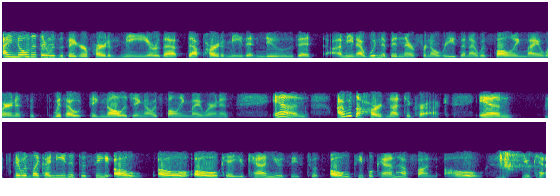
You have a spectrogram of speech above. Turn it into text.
i know mm-hmm. that there mm-hmm. was a bigger part of me or that that part of me that knew that i mean i wouldn't have been there for no reason i was following my awareness with, without acknowledging i was following my awareness and i was a hard nut to crack and it was like I needed to see, oh, oh, oh, okay, you can use these tools. Oh, people can have fun. Oh, you can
